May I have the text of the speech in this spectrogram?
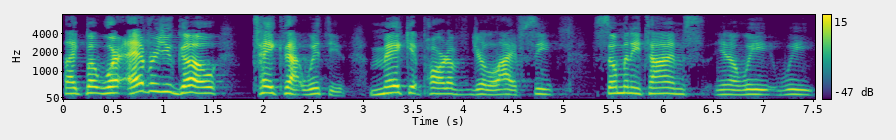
Like but wherever you go, take that with you. Make it part of your life. See, so many times, you know, we we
